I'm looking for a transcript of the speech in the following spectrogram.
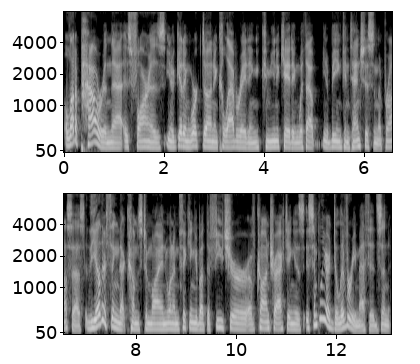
a lot of power in that as far as you know getting work done and collaborating, communicating without you know being contentious in the process. The other thing that comes to mind when I'm thinking about the future of contracting is is simply our delivery methods and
